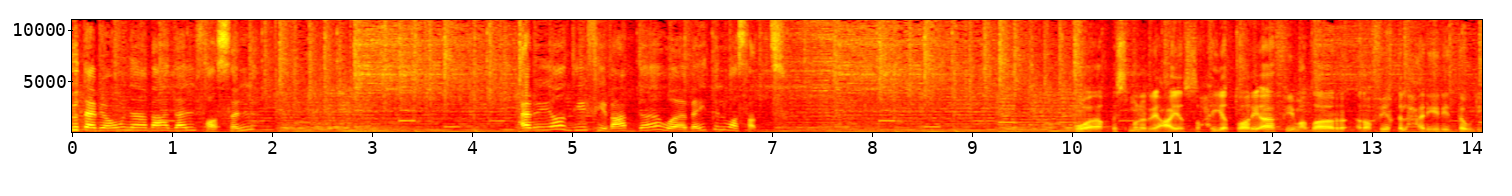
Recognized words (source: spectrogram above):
تتابعونا بعد الفاصل. الرياضي في بعبدة وبيت الوسط. وقسم الرعاية الصحية الطارئة في مطار رفيق الحريري الدولي.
